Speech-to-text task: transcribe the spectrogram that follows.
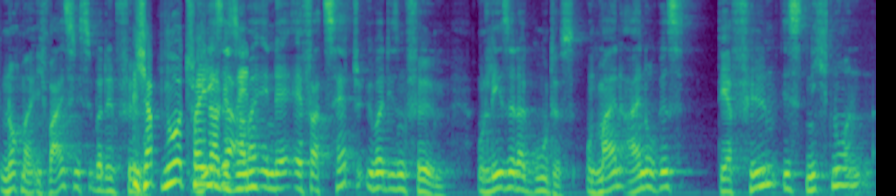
nochmal, ich weiß nichts über den Film. Ich habe nur Trailer lese gesehen. aber in der FAZ über diesen Film und lese da Gutes. Und mein Eindruck ist, der Film ist nicht nur ein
